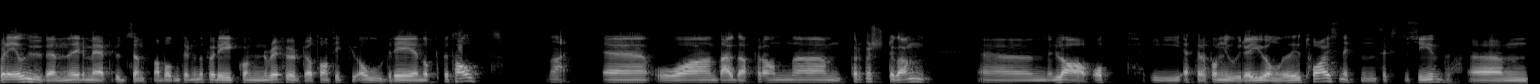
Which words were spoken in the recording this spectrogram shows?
ble jo uvenner med produsenten av Bond-filmene, fordi Connery følte at han fikk jo aldri nok betalt. Nei. Uh, og det er jo derfor han uh, for første gang la opp i, etter at han gjorde You Only Live Twice i 1967. Um,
